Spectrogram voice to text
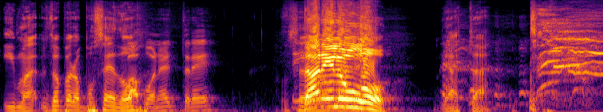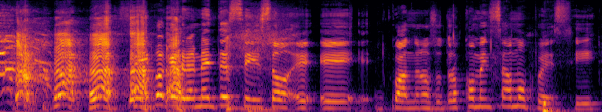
Y ma- no, pero puse Va a dos. poner tres. Puse Dani dos. Lugo. Ya está. Sí, porque realmente sí, son, eh, eh, cuando nosotros comenzamos, pues sí.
